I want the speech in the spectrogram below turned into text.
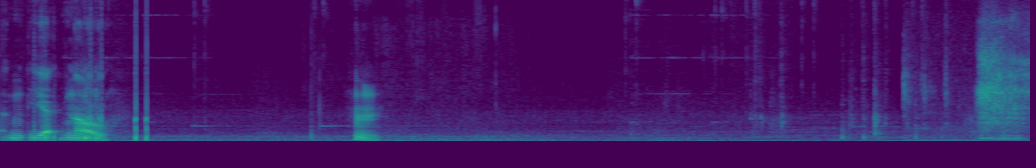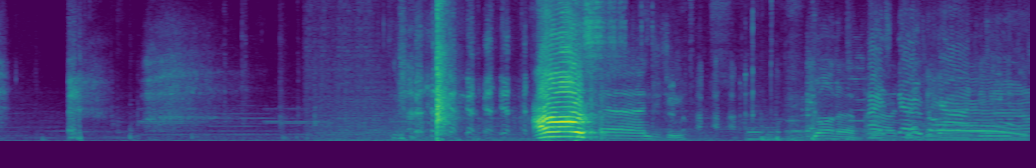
N- yeah, no. Hmm. Almost! And GG. Got him. Let's go, guys.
